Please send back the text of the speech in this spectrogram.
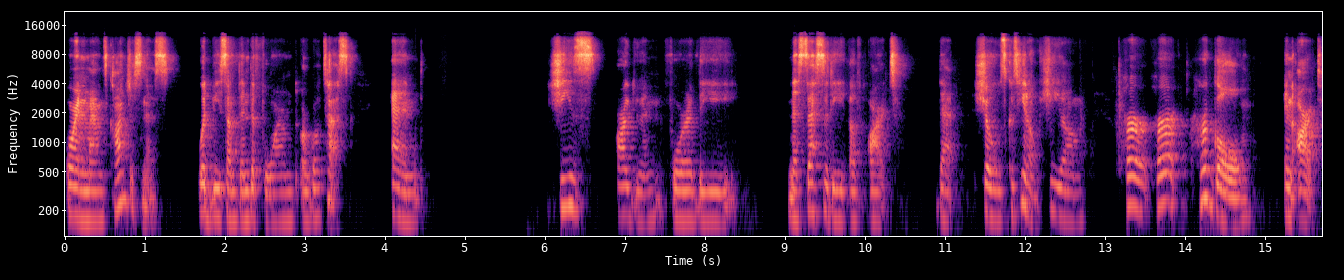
or in man's consciousness would be something deformed or grotesque. And she's arguing for the necessity of art that shows, because you know, she um her her her goal in art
